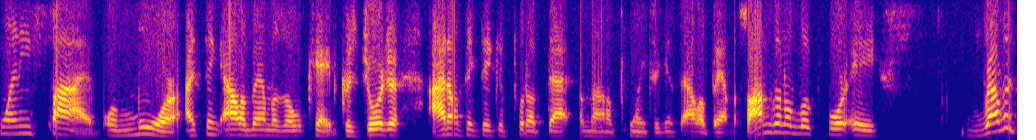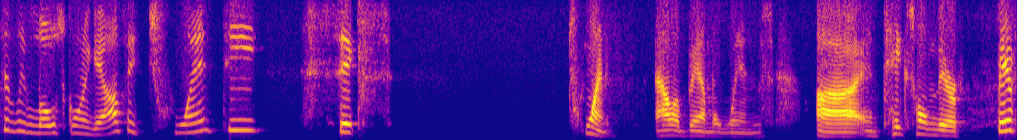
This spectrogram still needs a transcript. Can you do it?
25 or more, I think Alabama's okay because Georgia, I don't think they could put up that amount of points against Alabama. So I'm going to look for a relatively low scoring game. I'll say 26 20. Alabama wins uh, and takes home their fifth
